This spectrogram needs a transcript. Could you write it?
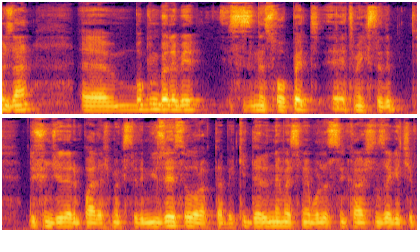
yüzden e, bugün böyle bir sizinle sohbet etmek istedim. Düşüncelerimi paylaşmak istedim. Yüzeysel olarak tabii ki derinlemesine burada sizin karşınıza geçip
